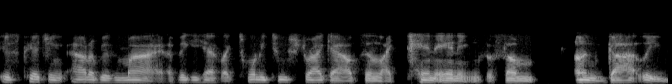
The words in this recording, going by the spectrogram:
is pitching out of his mind. I think he has like 22 strikeouts in like 10 innings or some ungodly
